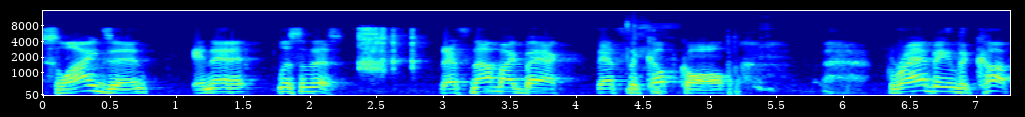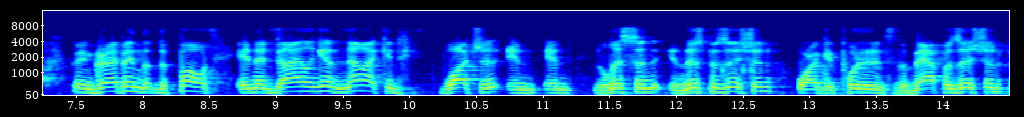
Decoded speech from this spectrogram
slides in, and then it, listen to this. That's not my back. That's the cup call. grabbing the cup and grabbing the, the, phone and then dialing in. Now I could watch it and, and listen in this position, or I could put it into the map position,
